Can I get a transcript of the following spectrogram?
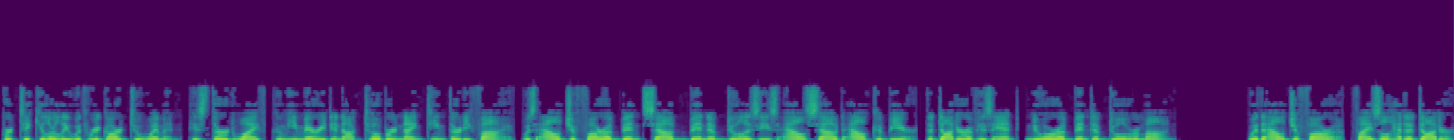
particularly with regard to women. His third wife, whom he married in October 1935, was Al Jawhara bint Saud bin Abdulaziz al Saud al Kabir, the daughter of his aunt, Nuura bint Abdul Rahman. With al-Jawhara, Faisal had a daughter,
